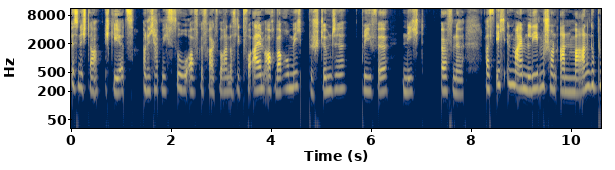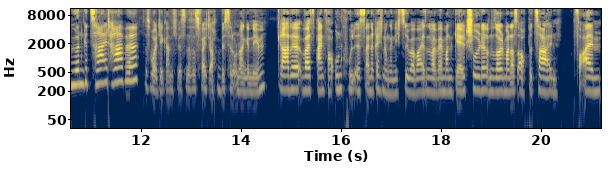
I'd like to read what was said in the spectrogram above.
ist nicht da. Ich gehe jetzt. Und ich habe mich so oft gefragt, woran das liegt. Vor allem auch, warum ich bestimmte Briefe nicht öffne. Was ich in meinem Leben schon an Mahngebühren gezahlt habe, das wollt ihr gar nicht wissen. Das ist vielleicht auch ein bisschen unangenehm. Gerade weil es einfach uncool ist, seine Rechnungen nicht zu überweisen, weil wenn man Geld schuldet, dann soll man das auch bezahlen. Vor allem,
